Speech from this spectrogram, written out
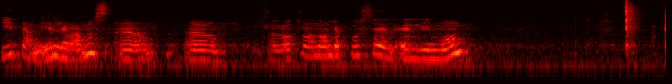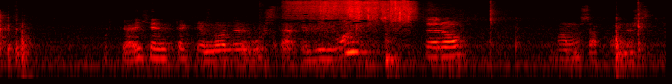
Y también le vamos a, al otro no le puse el, limón, porque hay gente que no le gusta el limón, pero vamos a ponérselo.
